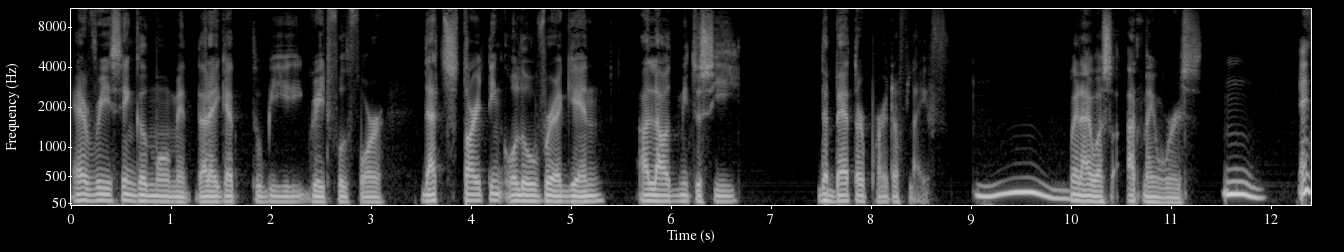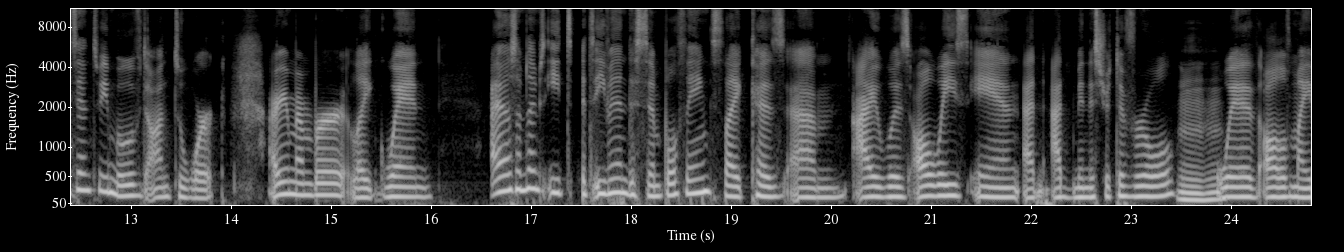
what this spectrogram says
every single moment that I get to be grateful for. That starting all over again allowed me to see the better part of life Mm. when I was at my worst. Mm. And since we moved on to work, I remember like when I know sometimes eat it's even in the simple things like because um I was always in an administrative role Mm-hmm. with all of my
